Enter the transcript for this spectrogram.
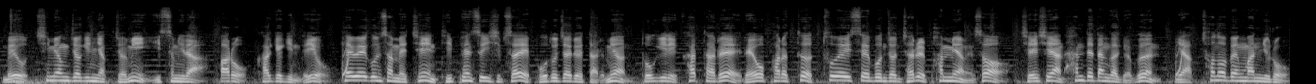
매우 치명적인 약점이 있습니다. 바로 가격인데요. 해외 군사 매체인 Defence24의 보도자료에 따르면 독일이 카타르의 레오파르트 2A7 전차를 판매하면서 제시한 한 대당 가격은 약 1,500만 유로,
